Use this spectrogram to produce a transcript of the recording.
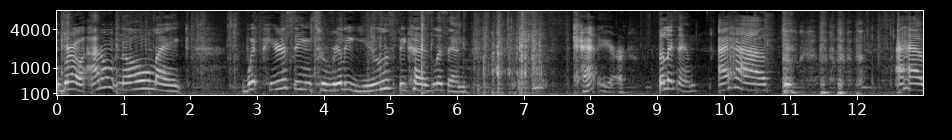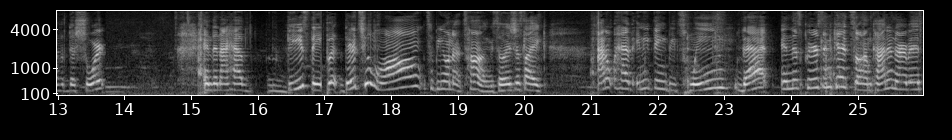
Bro, I don't know, like, what piercing to really use. Because, listen, cat hair. But listen, I have... I have the short and then I have these things but they're too long to be on a tongue. So it's just like I don't have anything between that in this piercing kit so I'm kind of nervous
